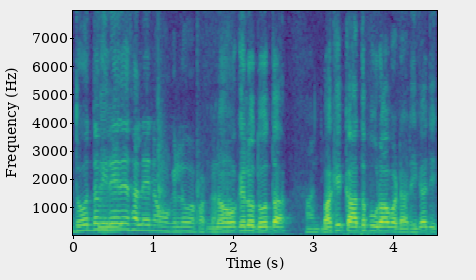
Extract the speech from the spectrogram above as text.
ਦੁੱਧ ਵੀਰੇ ਦੇ ਥੱਲੇ 9 ਕਿਲੋ ਆ ਪੱਕਾ। 9 ਕਿਲੋ ਦੁੱਧ ਆ। ਹਾਂਜੀ। ਬਾਕੀ ਕੱਦ ਪੂਰਾ ਵੱਡਾ ਠੀਕ ਆ ਜੀ?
